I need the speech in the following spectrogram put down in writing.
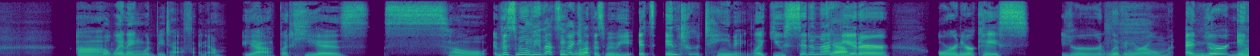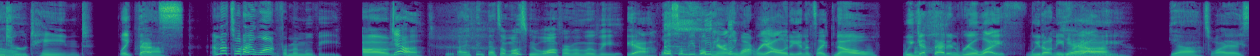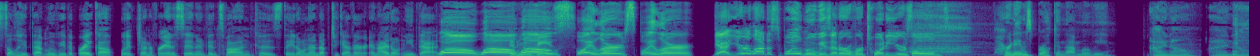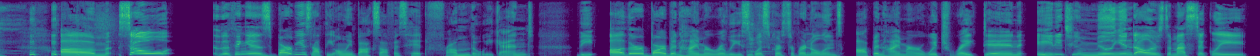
um, but winning would be tough. I know. yeah, but he is so. This movie. That's the thing about this movie. It's entertaining. Like you sit in that Yeah. theater, or in your case, your living room, and you're No. entertained. Like Yeah. that's and that's what I want from a movie. Um, Yeah, I think that's what most people want from a movie. yeah. Well, some people apparently want reality, and it's like, no, we get that in real life. We don't need Yeah. reality. Yeah. That's why I still hate that movie, The Breakup, with Jennifer Aniston and Vince Vaughn, because they don't end up together, and I don't need that. Whoa, whoa, whoa! movies. Spoiler, spoiler. Yeah, you're allowed to spoil movies that are over 20 years old. Her name's Brooke in that movie. I know, I know. um, so the thing is, Barbie is not the only box office hit from the weekend. The other Barbenheimer release was Christopher Nolan's Oppenheimer, which raked in $82 million domestically.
